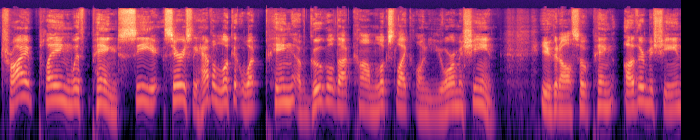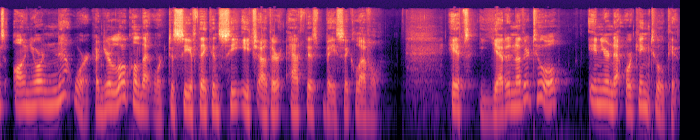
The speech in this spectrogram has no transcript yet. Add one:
Try playing with ping. See, seriously, have a look at what ping of google.com looks like on your machine. You can also ping other machines on your network, on your local network, to see if they can see each other at this basic level. It's yet another tool in your networking toolkit.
